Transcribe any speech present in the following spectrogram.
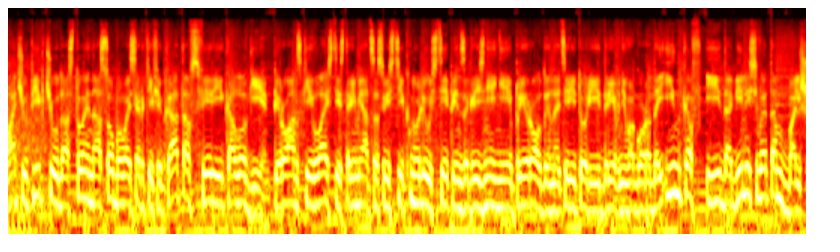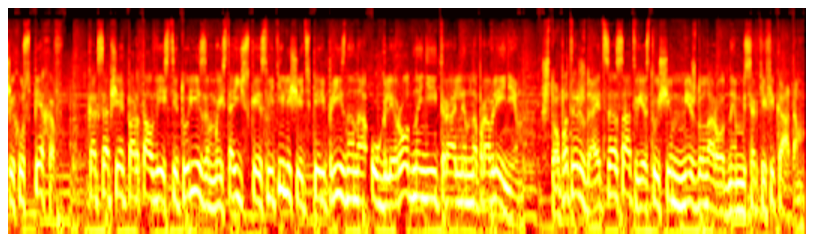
Мачу-Пикчу удостоен особого сертификата в сфере экологии. Перуанские власти стремятся свести к нулю степень загрязнения природы на территории древнего города инков и добились в этом больших успехов. Как сообщает портал Вести Туризм, историческое святилище теперь признано углеродно-нейтральным направлением, что подтверждается соответствующим международным сертификатом.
